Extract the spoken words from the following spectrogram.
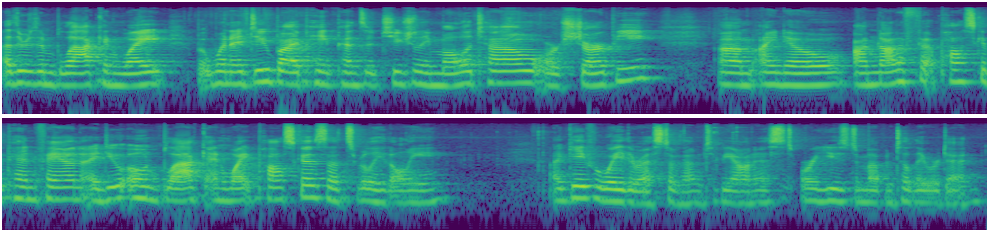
other than black and white, but when I do buy paint pens, it's usually Molotow or Sharpie. Um, I know I'm not a Posca pen fan. I do own black and white Poscas. That's really the only I gave away the rest of them, to be honest, or used them up until they were dead.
